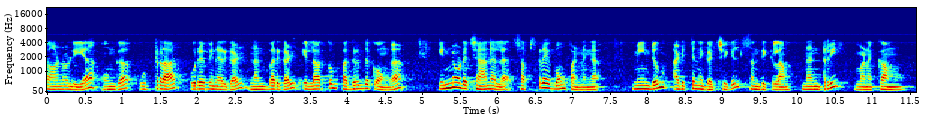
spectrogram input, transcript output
காணொளியை உங்கள் உற்றார் உறவினர்கள் நண்பர்கள் எல்லாருக்கும் பகிர்ந்துக்கோங்க. என்னோட சேனலை சப்ஸ்கிரைபும் பண்ணுங்கள் மீண்டும் அடுத்த நிகழ்ச்சியில் சந்திக்கலாம். நன்றி வணக்கம்.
